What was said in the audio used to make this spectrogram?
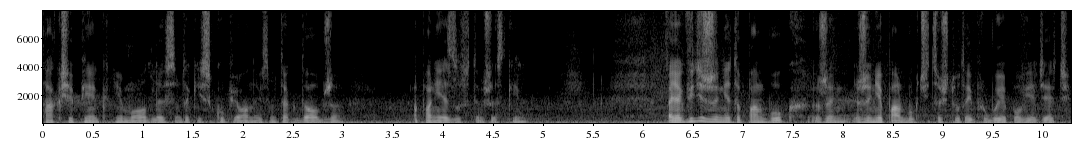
tak się pięknie modlę, jestem taki skupiony, jest mi tak dobrze. A Pan Jezus w tym wszystkim? A jak widzisz, że nie to Pan Bóg, że, że nie Pan Bóg ci coś tutaj próbuje powiedzieć,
